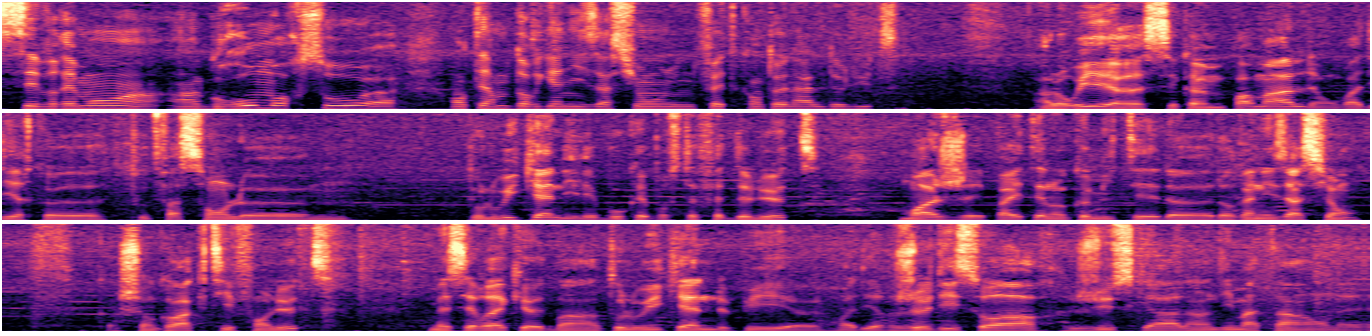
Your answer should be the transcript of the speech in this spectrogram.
c'est vraiment un, gros morceau en termes d'organisation, une fête cantonale de lutte. Alors oui, euh, c'est quand même pas mal. On va dire que de toute façon, le, tout le week-end, il est booké pour cette fête de lutte. Moi, j'ai pas été dans le comité d'organisation. Je suis encore actif en lutte. Mais c'est vrai que ben, tout le week-end, depuis euh, on va dire jeudi soir jusqu'à lundi matin, on est,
